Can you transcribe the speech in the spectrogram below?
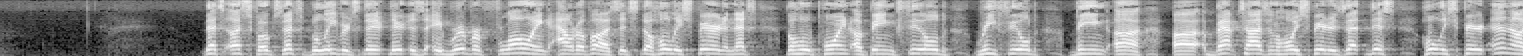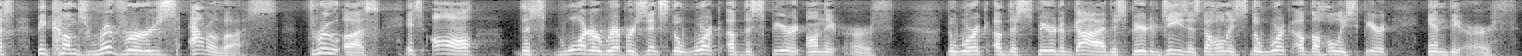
That's us, folks. That's believers. There, there is a river flowing out of us. It's the Holy Spirit, and that's the whole point of being filled, refilled, being uh, uh, baptized in the Holy Spirit is that this Holy Spirit in us becomes rivers out of us, through us. It's all, this water represents the work of the Spirit on the earth. The work of the Spirit of God, the Spirit of Jesus, the Holy, the work of the Holy Spirit in the earth.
